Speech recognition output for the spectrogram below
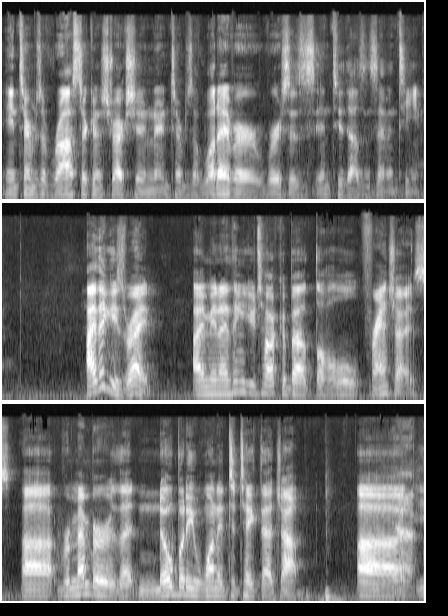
in terms of roster construction, in terms of whatever, versus in 2017? I think he's right. I mean, I think you talk about the whole franchise. Uh, remember that nobody wanted to take that job. Uh, Yeah.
